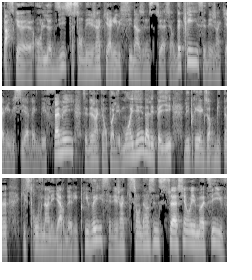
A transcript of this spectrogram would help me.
parce que on l'a dit, ce sont des gens qui arrivent ici dans une situation de crise, c'est des gens qui arrivent ici avec des familles, c'est des gens qui n'ont pas les moyens d'aller payer les prix exorbitants qui se trouvent dans les garderies privées, c'est des gens qui sont dans une situation émotive,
